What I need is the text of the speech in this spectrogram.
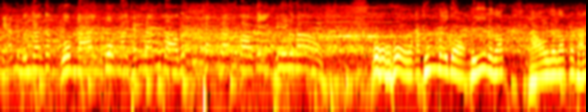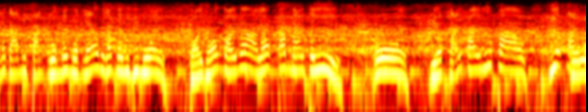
แหงนเหมือนกันครับวงในวงในแข็งแรงหรือเปล่าครับแข็งแรงหรือเปล่าตีอีกทีนึงเอาโอ้โหกระทุ้งไปดอกนี้นะครับ เอาเลยครับสถานการณ์นี่ปั่นป่วนไปหมดแล้วนะครับในวิธีมวย ต่อยท้องต่อยหน้าล็อกปั้มในตี โอ้ย เหยียบสายไฟหรือเปล่า เหยียบสายไฟ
